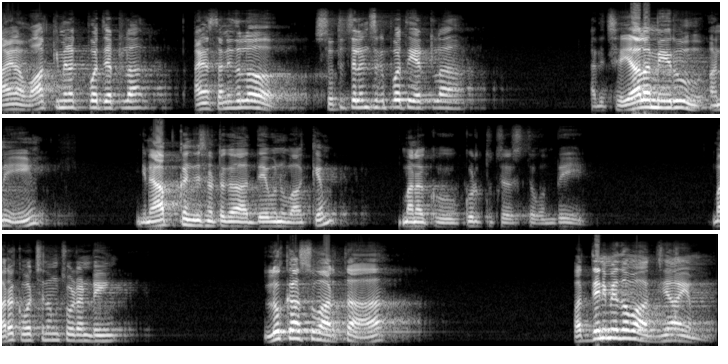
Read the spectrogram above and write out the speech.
ఆయన వాక్యం వినకపోతే ఎట్లా? ఆయన సన్నిధిలో శృతి చెల్లించకపోతే ఎట్లా? అది చేయాలా మీరు అని జ్ఞాపకం చేసినట్టుగా దేవుని వాక్యం మనకు గుర్తు చేస్తూ ఉంది. మరొక వచనం చూడండి. లూకాసు వార్త పద్దెనిమిదవ అధ్యాయం.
